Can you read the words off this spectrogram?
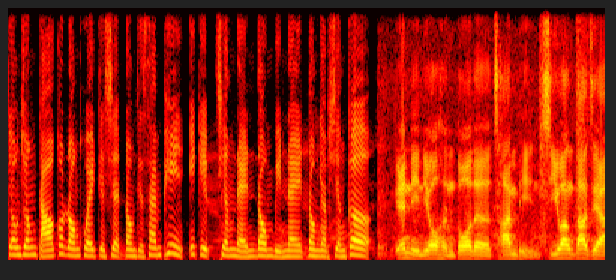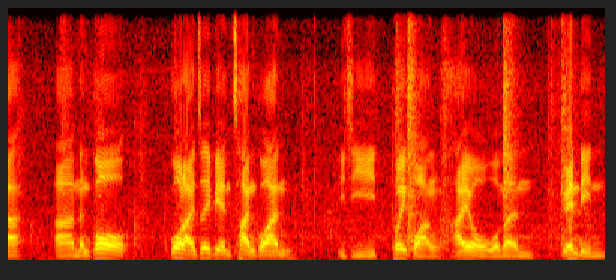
中中岛各农会特色农业产品以及青年农民的农业成果。园林有很多的产品，希望大家啊能够过来这边参观。以及推广，还有我们园林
